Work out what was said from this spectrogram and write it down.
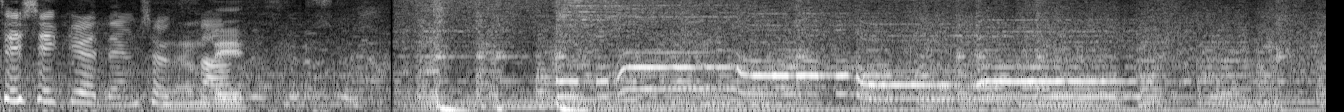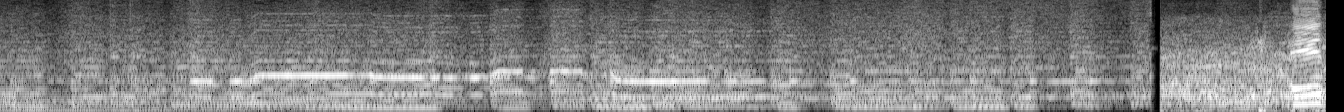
Teşekkür ederim. Çok Önemli sağ ol. değil. Evet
